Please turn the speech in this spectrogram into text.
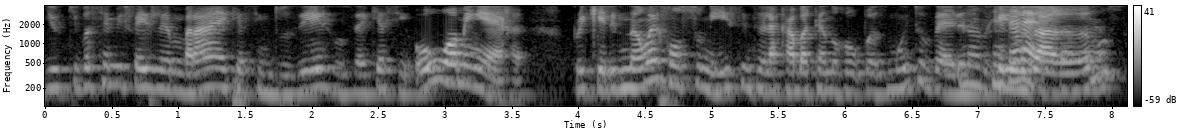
E o que você me fez lembrar é que, assim, dos erros, é que, assim, ou o homem erra, porque ele não é consumista, então ele acaba tendo roupas muito velhas, Não porque ele usa né? anos,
